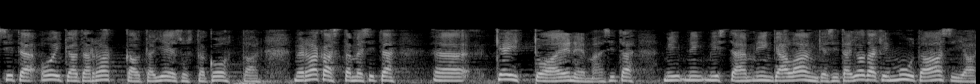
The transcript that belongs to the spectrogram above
sitä oikeata rakkautta Jeesusta kohtaan. Me rakastamme sitä keittoa enemmän, sitä, mistä minkään lanke, sitä jotakin muuta asiaa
